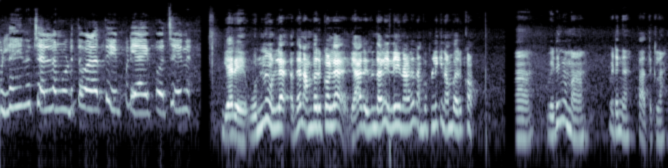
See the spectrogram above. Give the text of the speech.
பிள்ளைன்னு செல்லம் கொடுத்து வளர்த்து இப்படி ஆயி போச்சேன்னு யாரு? ஒன்றும் இல்லை. அதான் நம்ம இருக்கோம்ல. யார் இருந்தாலும் இல்லைனாலும் நம்ம பிள்ளைக்கு நம்ம இருக்கோம். ஆ விடுங்கம்மா. விடுங்க. பார்த்துக்கலாம்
